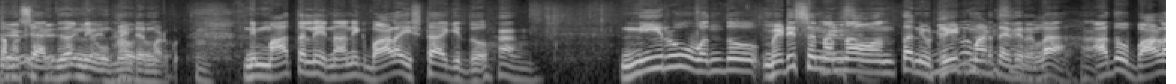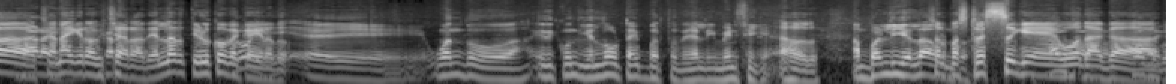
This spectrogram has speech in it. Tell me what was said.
ಸಮಸ್ಯೆ ಆಗದಿದಾಗ ನೀವು ಮೇಂಟೈನ್. ಮಾಡ್ಕೊ ನಿಮ್ಮ ಮಾತಲ್ಲಿ ನನಗೆ ಭಾಳ ಇಷ್ಟ ಆಗಿದ್ದು ನೀರು ಒಂದು ಮೆಡಿಸಿನ್ ಅನ್ನೋ ಅಂತ ನೀವು ಟ್ರೀಟ್ ಮಾಡ್ತಾ ಇದ್ದೀರಲ್ಲ ಅದು ಬಹಳ ಚೆನ್ನಾಗಿರೋ ವಿಚಾರ ಅದು ಎಲ್ಲರೂ ತಿಳ್ಕೊಬೇಕಾಗಿರೋದು ಒಂದು ಇದಕ್ಕೊಂದು ಎಲ್ಲೋ ಟೈಪ್ ಬರ್ತದೆ ಅಲ್ಲಿ ಮೆಣಸಿಗೆ. ಹೌದು. ಆ ಬಳ್ಳಿ ಎಲ್ಲ ಸ್ವಲ್ಪ ಸ್ಟ್ರೆಸ್ಗೆ ಹೌದು, ಹೋದಾಗ ಹೌದು,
